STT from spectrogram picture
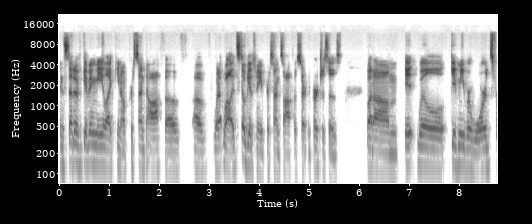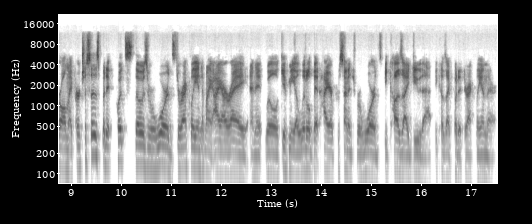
instead of giving me like you know percent off of of what well, it still gives me percents off of certain purchases but um, it will give me rewards for all my purchases, but it puts those rewards directly into my IRA and it will give me a little bit higher percentage rewards because I do that, because I put it directly in there.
